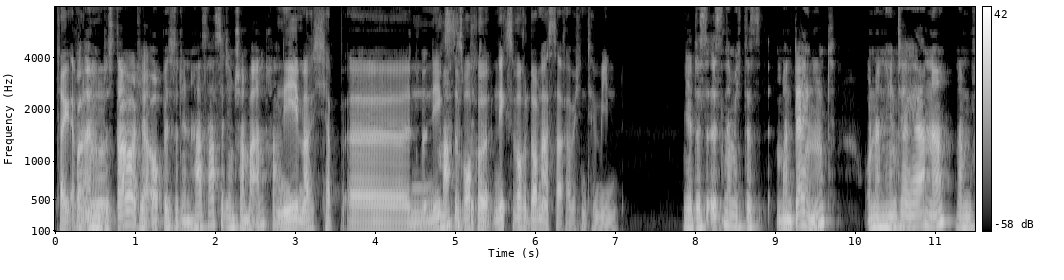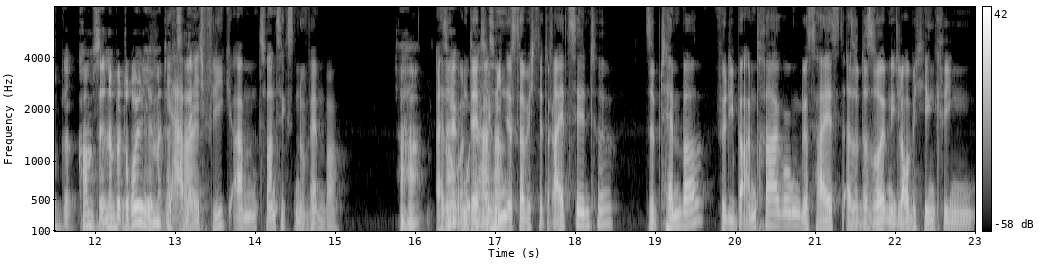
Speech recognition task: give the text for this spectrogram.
Zeig Vor allem, nur, das dauert ja auch, bis du den hast. Hast du den schon beantragt? nee, mach ich. Ich habe äh, nächste Woche, bitte. nächste Woche Donnerstag habe ich einen Termin. Ja, das ist nämlich das, man denkt und dann hinterher, ne, dann kommst du in eine Bedrulle mit der Ja, Zeit. aber ich flieg am 20. November. Aha. Also gut, und der hast Termin du- ist, glaube ich, der 13. September für die Beantragung. Das heißt, also das sollten die, glaube ich, hinkriegen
